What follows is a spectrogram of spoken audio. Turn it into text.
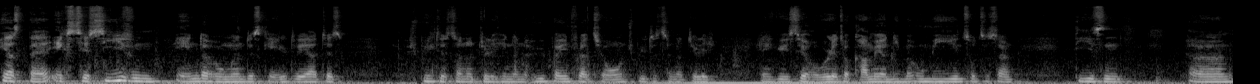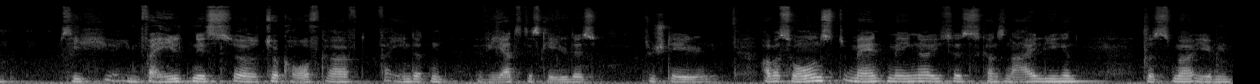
Erst bei exzessiven Änderungen des Geldwertes spielt es dann natürlich in einer Hyperinflation, spielt es dann natürlich eine gewisse Rolle. Da kann man ja nicht mehr umhin, sozusagen diesen äh, sich im Verhältnis äh, zur Kaufkraft veränderten Wert des Geldes zu stellen. Aber sonst meint Menger, ist es ganz naheliegend, dass man eben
